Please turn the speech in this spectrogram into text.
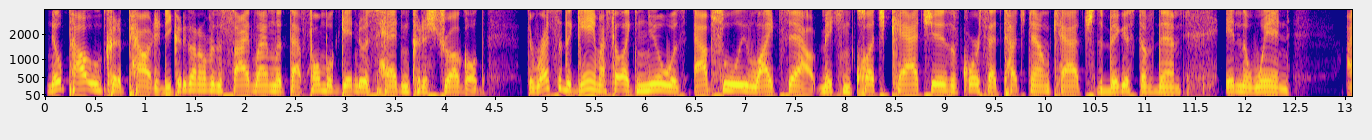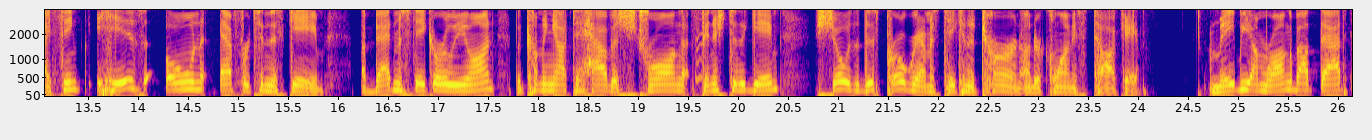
Neil Pau'u could have pouted. He could have gone over the sideline, let that fumble get into his head, and could have struggled. The rest of the game, I felt like Neil was absolutely lights out, making clutch catches. Of course, that touchdown catch, the biggest of them in the win. I think his own efforts in this game, a bad mistake early on, but coming out to have a strong finish to the game shows that this program has taken a turn under Kalani Sitake. Maybe I'm wrong about that.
